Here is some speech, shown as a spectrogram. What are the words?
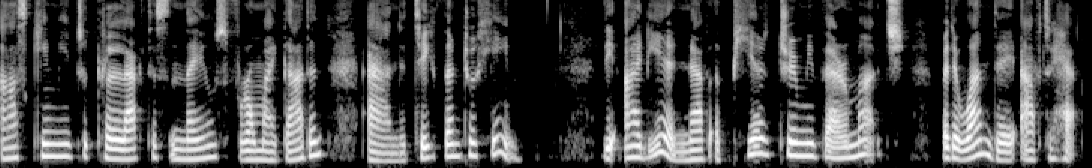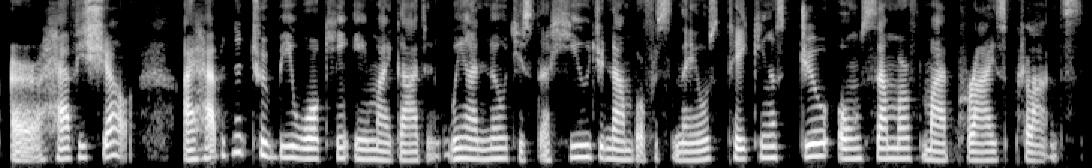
asking me to collect snails from my garden and take them to him. The idea never appealed to me very much, but one day after a heavy shower, I happened to be walking in my garden when I noticed a huge number of snails taking a stew on some of my prize plants.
